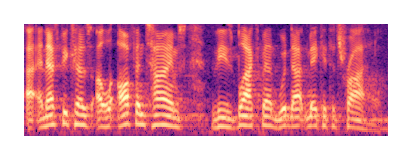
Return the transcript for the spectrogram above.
Uh, and that's because oftentimes these black men would not make it to trial.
